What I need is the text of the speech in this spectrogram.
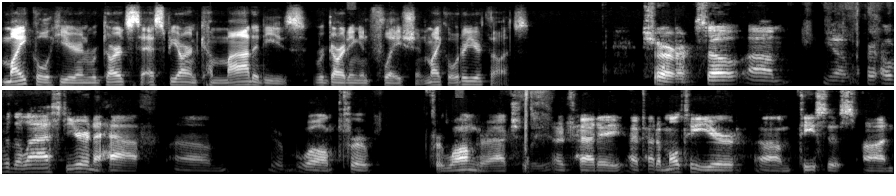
Michael here in regards to SPR and commodities regarding inflation. Michael, what are your thoughts? Sure. So, um, you know, for over the last year and a half, um, well, for for longer actually, I've had a I've had a multi-year um, thesis on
